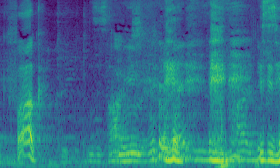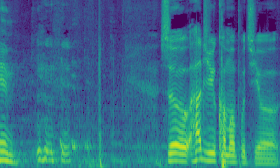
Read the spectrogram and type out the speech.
like, fuck, This is I hard. this is him. so how do you come up with your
